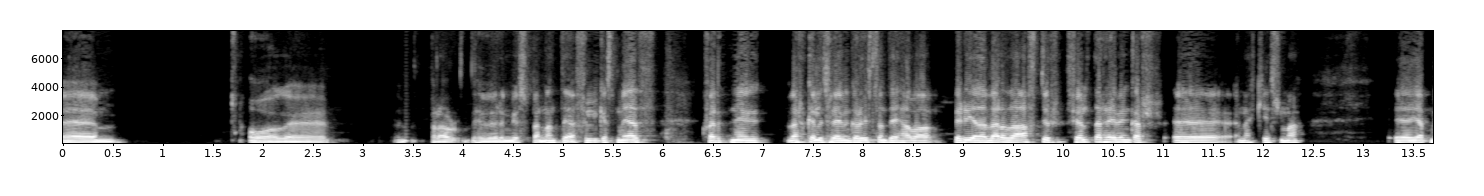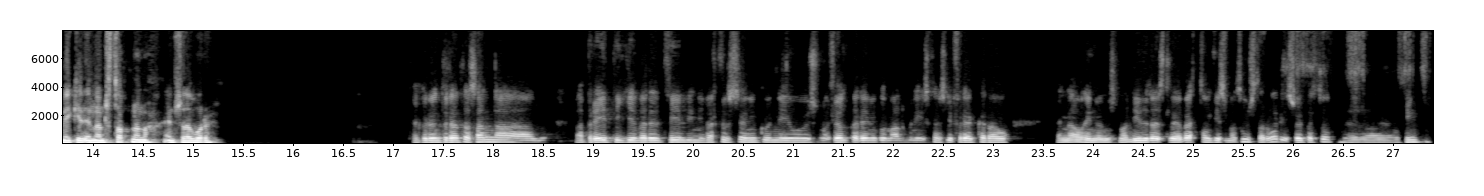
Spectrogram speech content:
um, og uh, bara hefur verið mjög spennandi að fylgjast með hvernig verkefliðsreyfingar í Íslandi hafa byrjað að verða aftur fjöldarreyfingar uh, en ekki svona uh, jafn mikið innan stopnana eins og það voru. Ekkur undir þetta sanna að, að breytingi verði til inn í verkefliðsreyfingunni og svona fjöldarreyfingum almennings kannski frekar á en á hinnum svona líðræðslega vettangi sem að þú starfar í sveitastjórn eða á?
